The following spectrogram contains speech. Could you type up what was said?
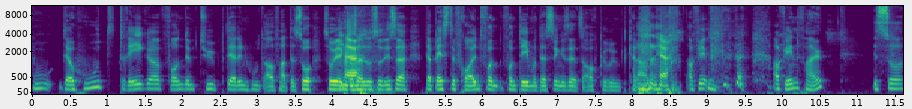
Hu der Hutträger von dem Typ, der den Hut aufhatte. So, so irgendwas. Ja. Also so dieser, der beste Freund von, von dem und deswegen ist er jetzt auch berühmt. Keine Ahnung. Ja. Auf jeden, auf jeden Fall ist so,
